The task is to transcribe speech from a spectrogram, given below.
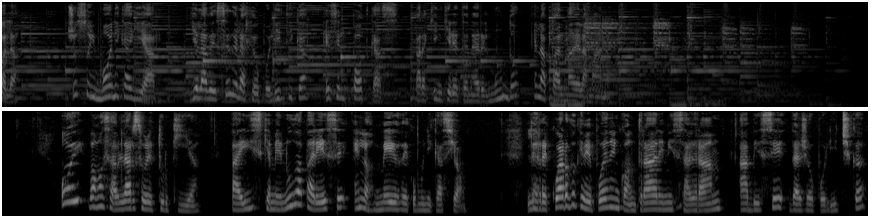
Hola, yo soy Mónica Aguiar y el ABC de la Geopolítica es el podcast para quien quiere tener el mundo en la palma de la mano. Hoy vamos a hablar sobre Turquía, país que a menudo aparece en los medios de comunicación. Les recuerdo que me pueden encontrar en Instagram ABC da Geopolítica,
